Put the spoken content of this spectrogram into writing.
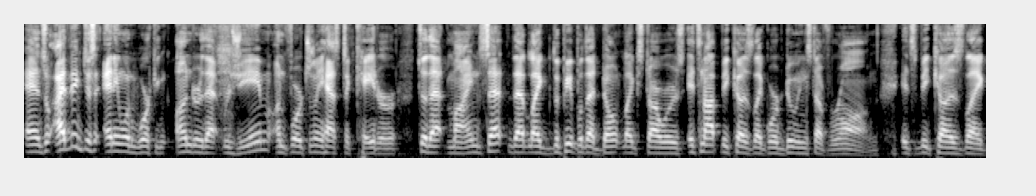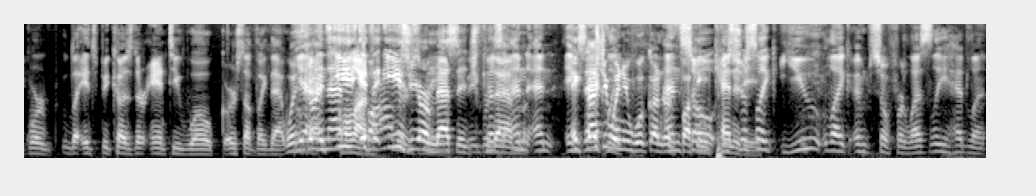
And so I think just anyone working under that regime unfortunately has to cater to that mindset that like the people that don't like Star Wars, it's not because like we're doing stuff wrong. It's because like we're it's because they're anti woke or stuff like that. Yeah, so it's, that e- it's an easier me message for them. and, and especially when you work under and fucking so Kennedy. It's just like you like, and so for Leslie Headland,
